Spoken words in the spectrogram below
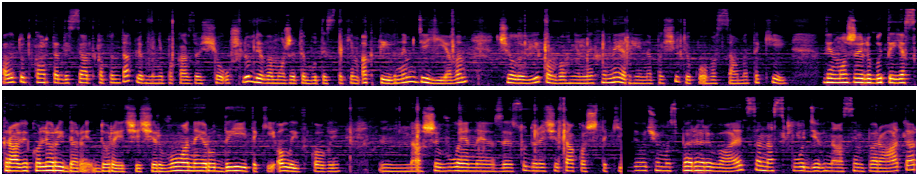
Але тут карта десятка пентаклів мені показує, що у шлюбі ви можете бути з таким активним, дієвим чоловіком вогняних енергій. Напишіть, у кого саме такий. Він може любити яскраві кольори, до- речі, червоний, рудий, такий оливковий. Наші воїни ЗСУ, до речі, також такі. Відео чомусь переривається. На споді в нас імператор,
